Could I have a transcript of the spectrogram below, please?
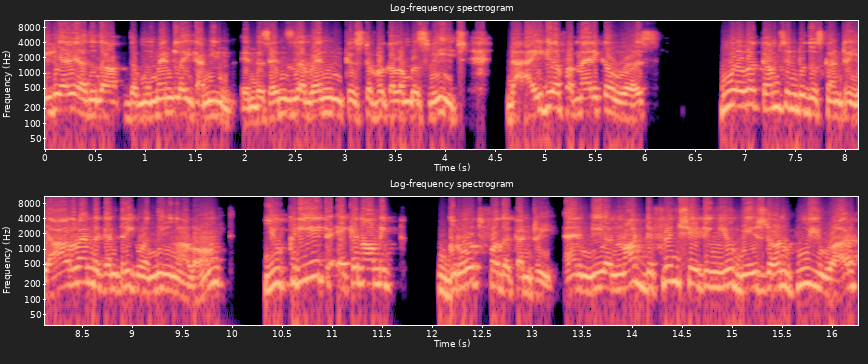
ஐடியாவே அதுதான். The moment like I mean in the sense when Christopher Columbus reach the idea of America was comes into this country யாரெல்லாம் இந்த கண்ட்ரிக்கு வந்தீங்கனாலும் you create economic growth for the country. And we are not differentiating you based on who you are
